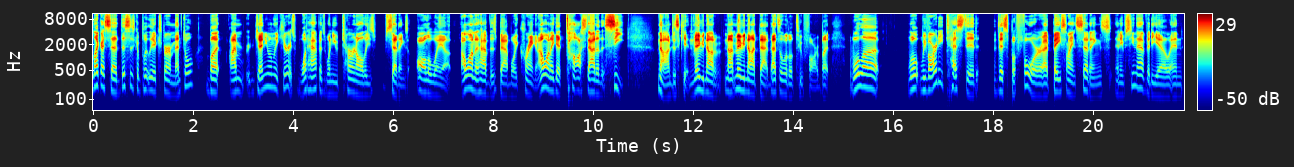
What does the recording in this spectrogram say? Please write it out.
like I said, this is completely experimental, but I'm genuinely curious what happens when you turn all these settings all the way up. I want to have this bad boy cranking. I want to get tossed out of the seat. No, I'm just kidding. Maybe not not maybe not that. That's a little too far, but we'll uh we'll we've already tested this before at baseline settings and you've seen that video and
